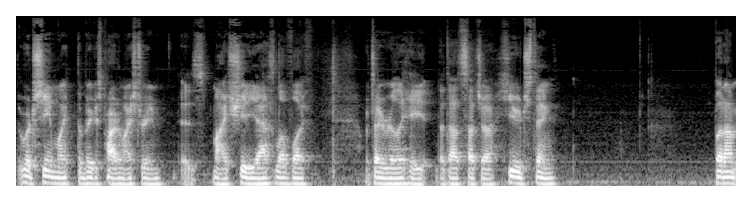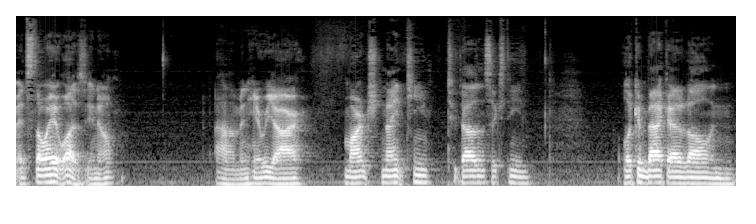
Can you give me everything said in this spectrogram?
which seem like the biggest part of my stream is my shitty ass love life, which I really hate that that's such a huge thing. But um, it's the way it was, you know. Um, and here we are, March nineteenth, two thousand sixteen. Looking back at it all, and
